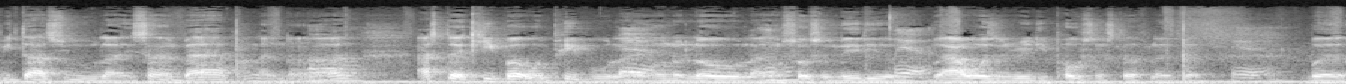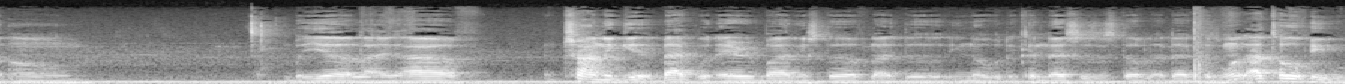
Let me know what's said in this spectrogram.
we thought you like something bad. I'm like, no, Oh. I, still keep up with people like Yeah. on the low, like on Mhm. social media, Yeah. but I wasn't really posting stuff like that. Yeah. But um, but yeah, like I've trying to get back with everybody and stuff like the you know with the connections and stuff like that. Because once I told people,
